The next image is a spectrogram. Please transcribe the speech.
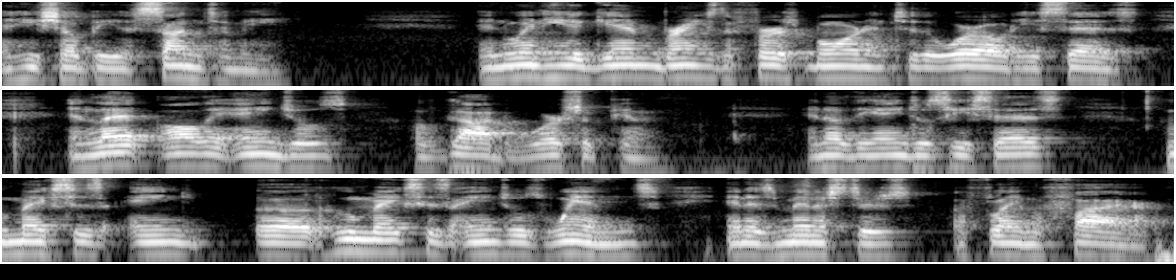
and he shall be a son to me. And when he again brings the firstborn into the world, he says, And let all the angels of God worship him. And of the angels he says, Who makes his angel uh, who makes his angels winds and his ministers a flame of fire.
